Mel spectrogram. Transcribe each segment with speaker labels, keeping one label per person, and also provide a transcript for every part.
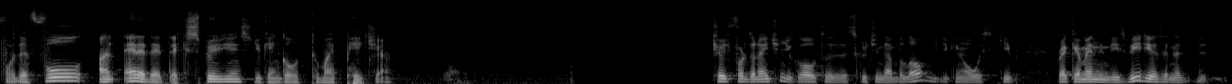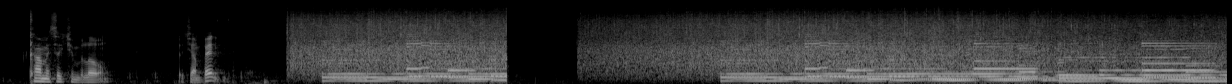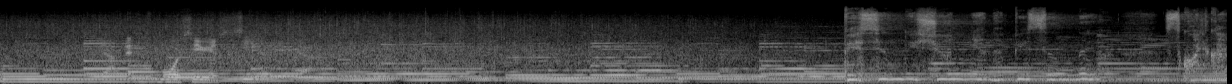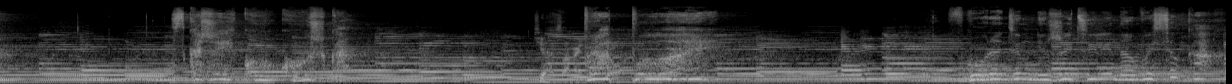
Speaker 1: For the full unedited experience, you can go to my Patreon. Search for donation, you go to the description down below. You can always keep recommending these videos in the the comment section below. Let's jump in. Yeah, this is more serious scenery.
Speaker 2: Сколько? Скажи, кукушка. Пропой В городе мне жить или на выселках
